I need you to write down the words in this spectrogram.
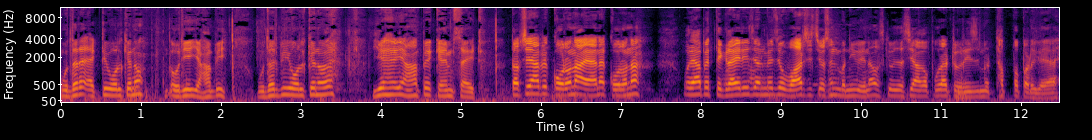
उधर है एक्टिव वोल्केनो और ये यहाँ भी। उधर भी वोल्केनो है। ये है यहाँ पे कैंप साइट तब से यहाँ पे कोरोना आया है ना कोरोना और यहाँ पे तिगराई रीजन में जो वार सिचुएशन बनी हुई है ना, उसकी वजह से यहाँ का पूरा टूरिज़्म ठप्प पड़ गया है।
